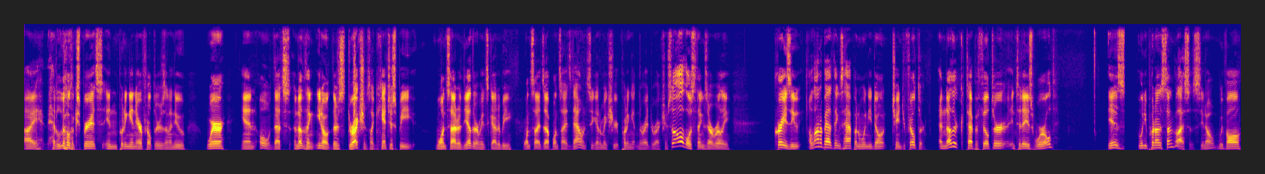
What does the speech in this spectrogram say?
I had a little experience in putting in air filters and I knew where. And oh, that's another thing. You know, there's directions. Like it can't just be one side or the other. I mean, it's got to be one side's up, one side's down. So you got to make sure you're putting it in the right direction. So all those things are really crazy. A lot of bad things happen when you don't change your filter. Another type of filter in today's world is when you put on sunglasses. You know, we've all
